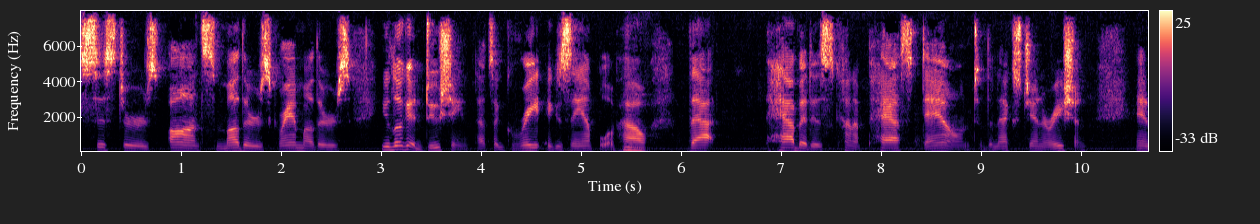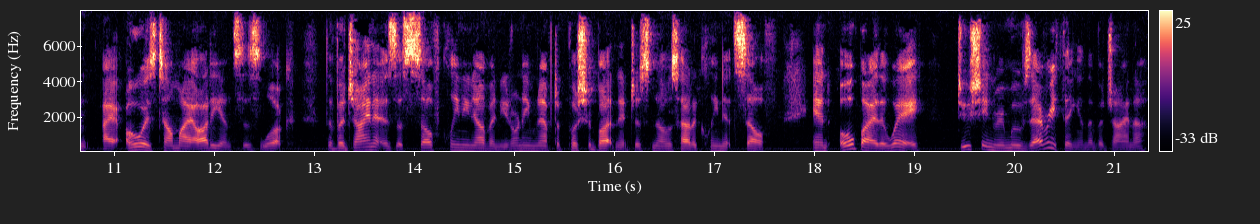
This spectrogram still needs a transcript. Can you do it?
sisters, aunts, mothers, grandmothers. You look at douching, that's a great example of how mm. that habit is kind of passed down to the next generation. And I always tell my audiences look, the vagina is a self cleaning oven. You don't even have to push a button, it just knows how to clean itself. And oh, by the way, douching removes everything in the vagina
